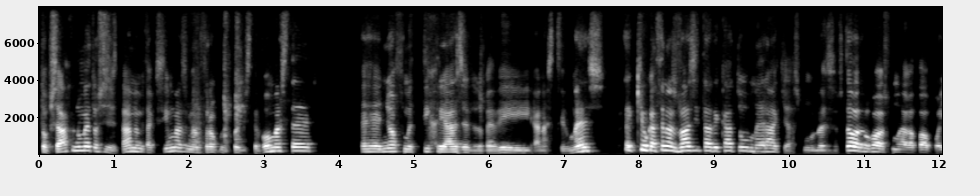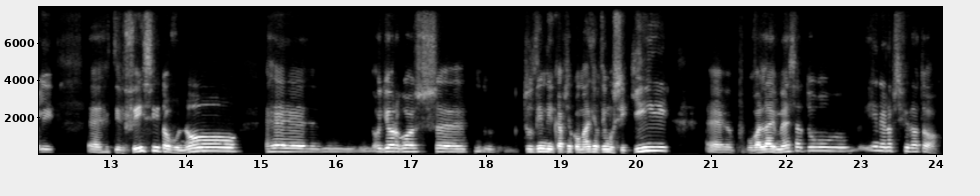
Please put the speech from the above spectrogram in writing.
Το ψάχνουμε, το συζητάμε μεταξύ μας με ανθρώπους που εμπιστευόμαστε ε, νιώθουμε τι χρειάζεται το παιδί αναστιγμές ε, και ο καθένας βάζει τα δικά του μεράκια ας πούμε, μέσα σε αυτό. Εγώ ας πούμε αγαπάω πολύ ε, τη φύση, το βουνό, ε, ο Γιώργος ε, του δίνει κάποια κομμάτια από τη μουσική ε, που κουβαλάει μέσα του. Είναι ένα ψηφιδωτό,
